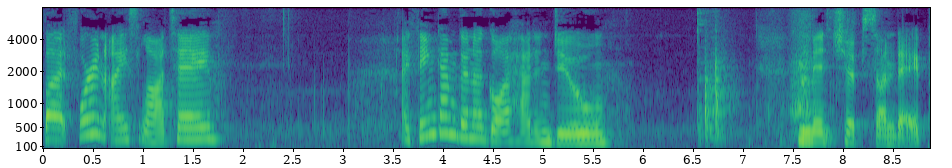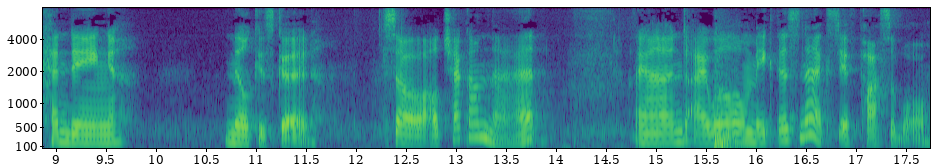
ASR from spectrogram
But for an iced latte, I think I'm gonna go ahead and do mint chip sundae, pending milk is good. So I'll check on that and I will make this next if possible.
